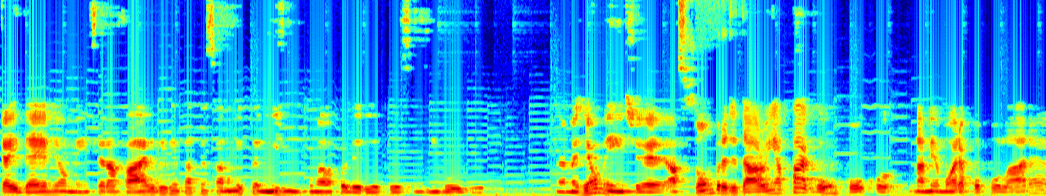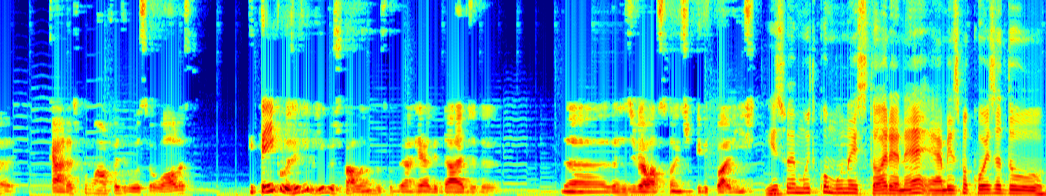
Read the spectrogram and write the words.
que a ideia realmente era válida e tentar pensar no mecanismo como ela poderia ter se desenvolvido. Né, mas realmente, é, a sombra de Darwin apagou um pouco na memória popular é, caras como Alfred Russel Wallace, que tem inclusive livros falando sobre a realidade da, da, das revelações espiritualistas. Isso é muito comum na história, né? É a mesma coisa do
